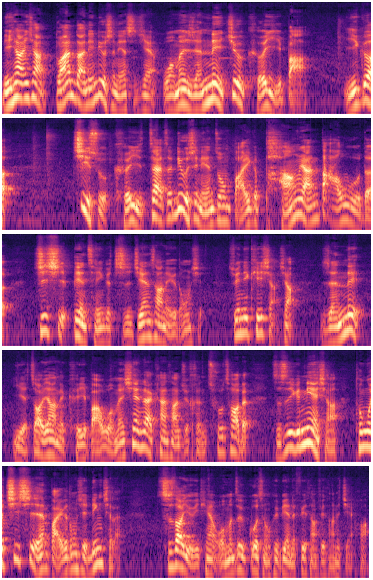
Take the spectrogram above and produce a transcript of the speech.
你想一想，短短的六十年时间，我们人类就可以把一个技术，可以在这六十年中把一个庞然大物的机器变成一个指尖上的一个东西。所以你可以想象，人类。也照样的可以把我们现在看上去很粗糙的，只是一个念想，通过机器人把一个东西拎起来，迟早有一天，我们这个过程会变得非常非常的简化。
